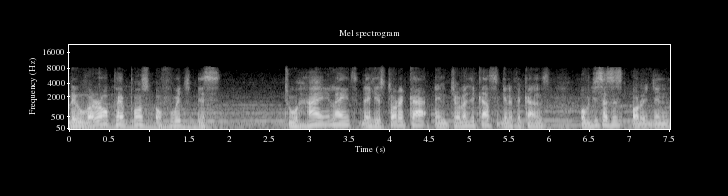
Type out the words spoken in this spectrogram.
The overall purpose of which is to highlight the historical and theological significance of Jesus' origin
